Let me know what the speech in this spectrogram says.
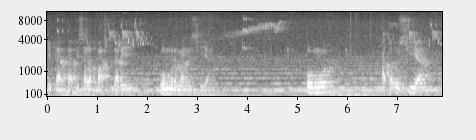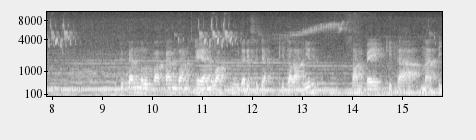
kita tak bisa lepas dari umur manusia. Umur atau usia itu kan merupakan rangkaian waktu dari sejak kita lahir sampai kita mati.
